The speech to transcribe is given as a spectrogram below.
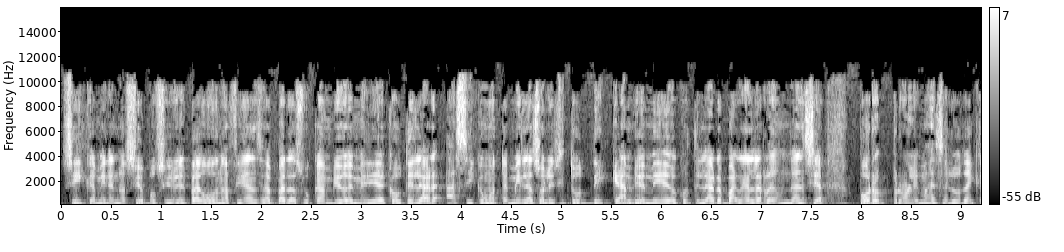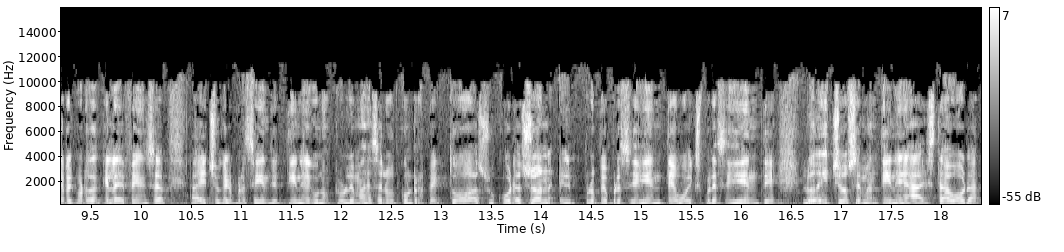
Sí, Camila, no ha sido posible el pago de una fianza para su cambio de medida cautelar, así como también la solicitud de cambio de medida cautelar, valga la redundancia, por problemas de salud. Hay que recordar que la defensa ha dicho que el presidente tiene algunos problemas de salud con respecto a su corazón. El propio presidente o expresidente lo dicho, se mantiene a esta hora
